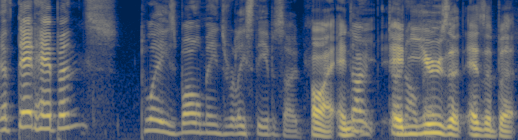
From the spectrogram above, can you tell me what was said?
if that happens, please by all means release the episode. All right, and Don't- don't and use it as a bit.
